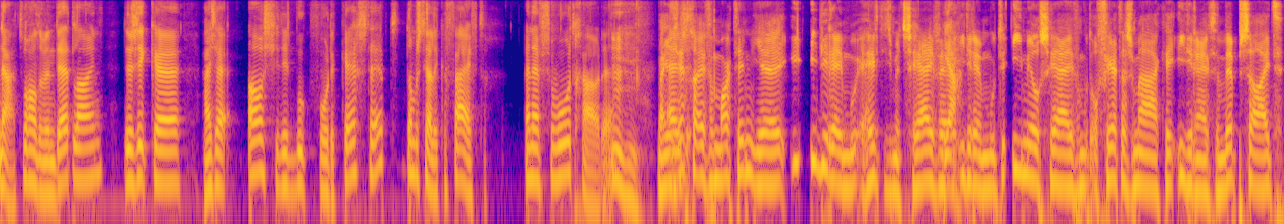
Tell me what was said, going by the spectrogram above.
nou, toen hadden we een deadline. Dus ik, uh, hij zei, als je dit boek voor de kerst hebt, dan bestel ik er 50. En heeft zijn woord gehouden. Mm -hmm. Maar je en zegt al even, Martin, je, iedereen moet, heeft iets met schrijven. Ja. Iedereen moet e-mails schrijven, moet offertes maken. Iedereen heeft een website.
